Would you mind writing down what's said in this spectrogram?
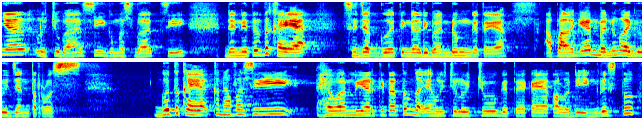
lautnya lucu banget sih gemes banget sih. Dan itu tuh kayak sejak gue tinggal di Bandung gitu ya. Apalagi kan Bandung lagi hujan terus. Gue tuh kayak kenapa sih hewan liar kita tuh nggak yang lucu-lucu gitu ya? Kayak kalau di Inggris tuh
